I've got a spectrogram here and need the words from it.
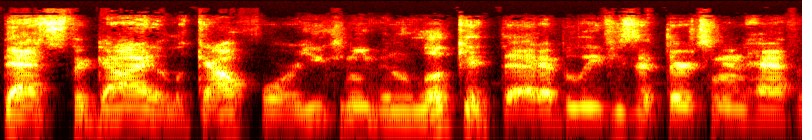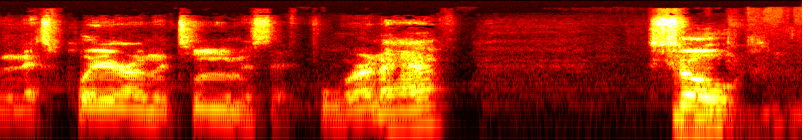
that's the guy to look out for. You can even look at that. I believe he's at 13 and a half, and the next player on the team is at four and a half. So mm-hmm.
